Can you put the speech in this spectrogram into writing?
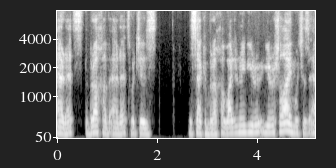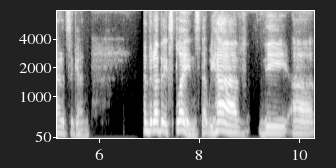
Eretz, the bracha of Eretz, which is the second bracha. Why do we need Yerushalayim, which is Eretz again? And the Rebbe explains that we have the uh,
